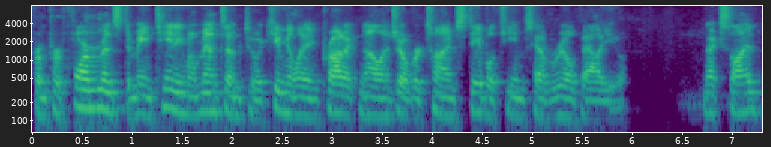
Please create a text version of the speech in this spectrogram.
From performance to maintaining momentum to accumulating product knowledge over time, stable teams have real value. Next slide.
